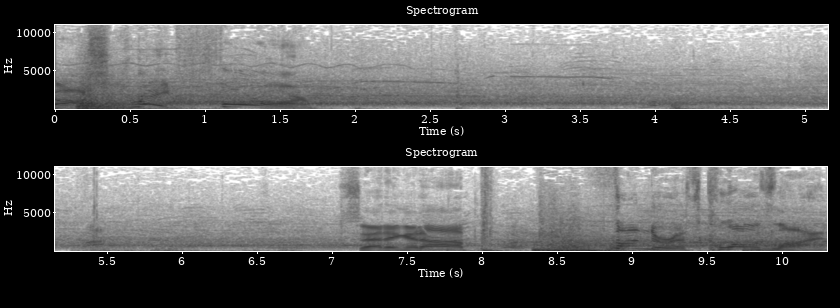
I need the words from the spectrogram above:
Oh, straight forearm. Setting it up. Thunderous clothesline.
